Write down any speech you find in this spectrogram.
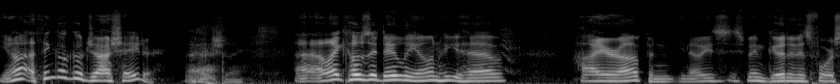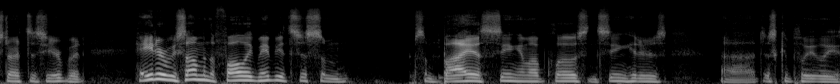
you know, I think I'll go Josh Hader. Ah. Actually, I, I like Jose De Leon, who you have higher up, and you know he's he's been good in his four starts this year. But Hader, we saw him in the fall league. Maybe it's just some some bias seeing him up close and seeing hitters uh, just completely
